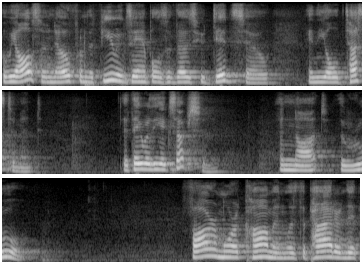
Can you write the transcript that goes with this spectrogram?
But we also know from the few examples of those who did so in the Old Testament that they were the exception and not the rule. Far more common was the pattern that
